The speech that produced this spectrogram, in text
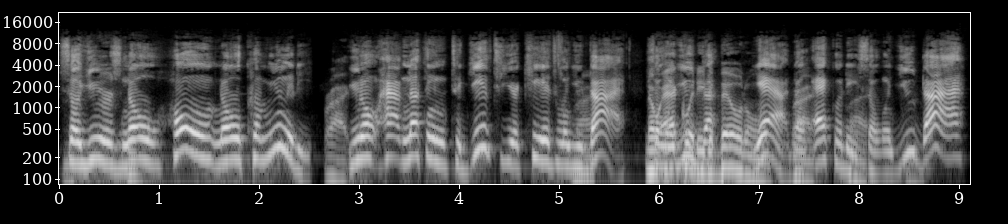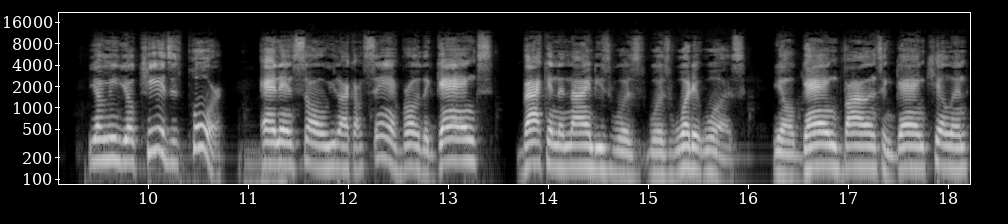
So you're, there's no home, no community. right. You don't have nothing to give to your kids when you Right. die. no So equity die- to build on. Yeah, no Right. equity. So when you die, you know what I mean, your kids is poor. And then so, you know, like I'm saying, bro, the gangs back in the nineties was was what it was. You know, gang violence and gang killing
